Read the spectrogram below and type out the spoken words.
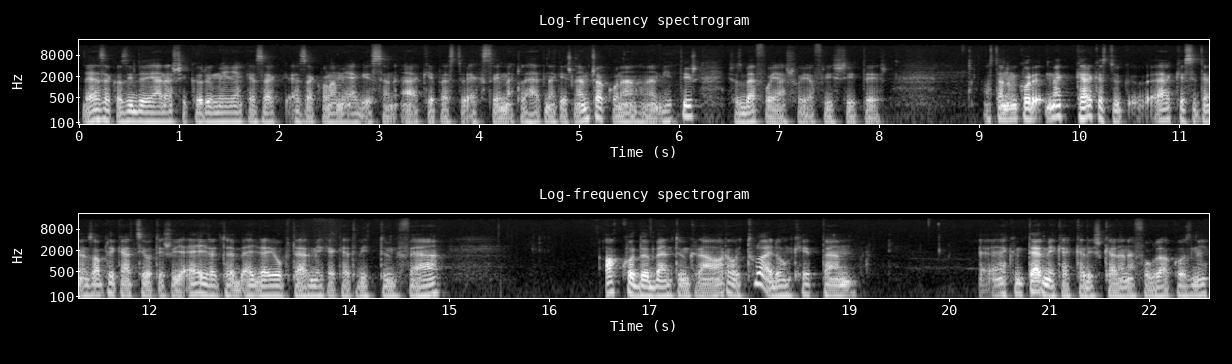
de ezek az időjárási körülmények, ezek, ezek valami egészen elképesztő extrémek lehetnek, és nem csak Konán, hanem itt is, és az befolyásolja a frissítést. Aztán amikor elkezdtük elkészíteni az applikációt, és ugye egyre több, egyre jobb termékeket vittünk fel, akkor döbbentünk rá arra, hogy tulajdonképpen nekünk termékekkel is kellene foglalkozni,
